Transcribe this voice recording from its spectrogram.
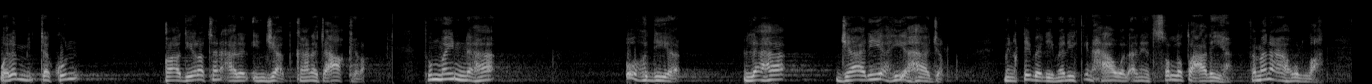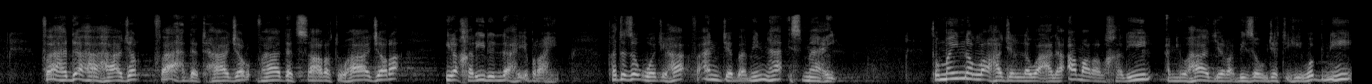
ولم تكن قادرة على الإنجاب كانت عاقرة. ثم إنها أهدي لها جارية هي هاجر من قبل ملك حاول أن يتسلط عليها فمنعه الله. فأهداها هاجر فأهدت هاجر فهدت سارة هاجر إلى خليل الله إبراهيم. فتزوجها فأنجب منها إسماعيل. ثم إن الله جل وعلا أمر الخليل أن يهاجر بزوجته وابنه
